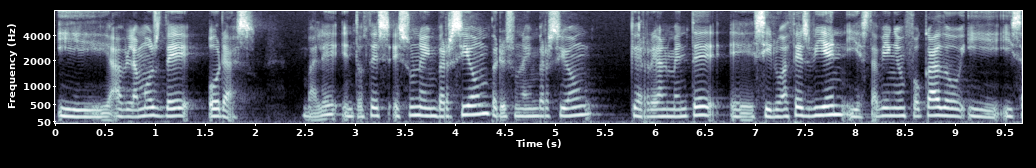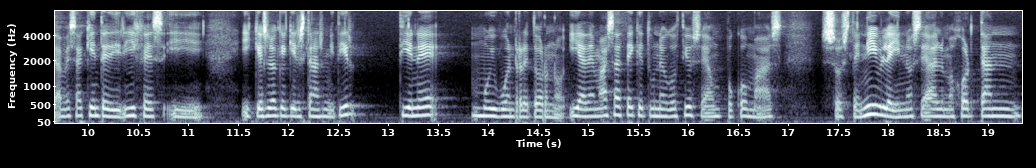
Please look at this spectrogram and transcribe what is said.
Y hablamos de horas, ¿vale? Entonces es una inversión, pero es una inversión que realmente eh, si lo haces bien y está bien enfocado y, sabes a quién te diriges y, y qué es lo que quieres transmitir, tiene muy buen retorno y además hace que tu negocio sea un poco más sostenible y no sea a lo mejor tan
